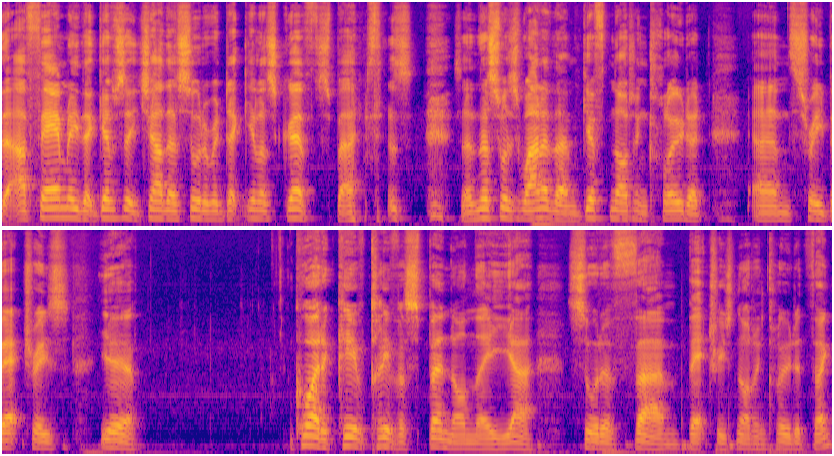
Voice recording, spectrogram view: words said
a family that gives each other sort of ridiculous gifts, but this, so this was one of them. Gift not included. Um, three batteries. Yeah. Quite a clever, spin on the uh, sort of um, batteries not included thing.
